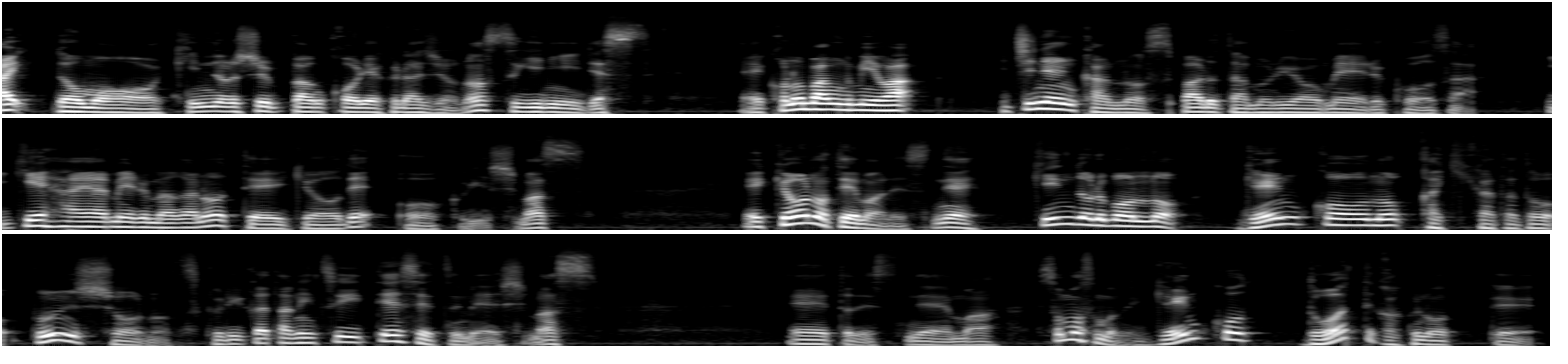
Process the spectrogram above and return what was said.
はい、どうも、Kindle 出版攻略ラジオの杉兄です、えーこの番組は1年間のスパルタ無料メール講座、池早メルマガの提供でお送りします。えー今日のテーマはですね、Kindle 本の原稿の書き方と文章の作り方について説明します。えっ、とですね、まあ、そもそもね、原稿どうやって書くのって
